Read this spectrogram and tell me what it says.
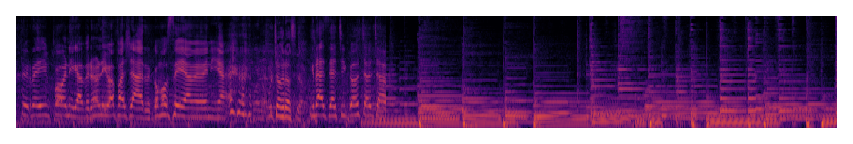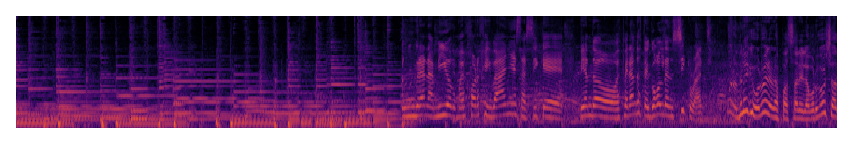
Estoy re disfónica, pero no le iba a fallar. Como sea, me venía. Bueno, muchas gracias. Gracias, chicos. Chao, chao. Gran amigo como es Jorge Ibáñez, así que viendo, esperando este Golden Secret. Bueno, tenés que volver a las pasarelas porque vos ya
